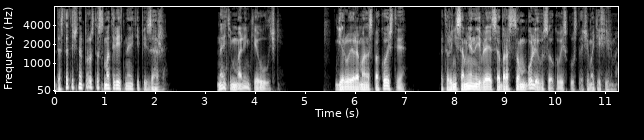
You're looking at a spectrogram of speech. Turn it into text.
достаточно просто смотреть на эти пейзажи, на эти маленькие улочки. Герои романа «Спокойствие», который, несомненно, является образцом более высокого искусства, чем эти фильмы,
